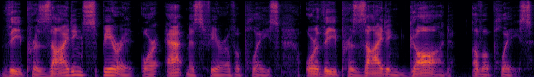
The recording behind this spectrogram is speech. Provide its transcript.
the presiding spirit or atmosphere of a place, or the presiding god of a place.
